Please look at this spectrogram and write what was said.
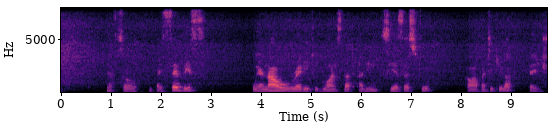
Yeah, so if I save this, we are now ready to go and start adding CSS to our particular page.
